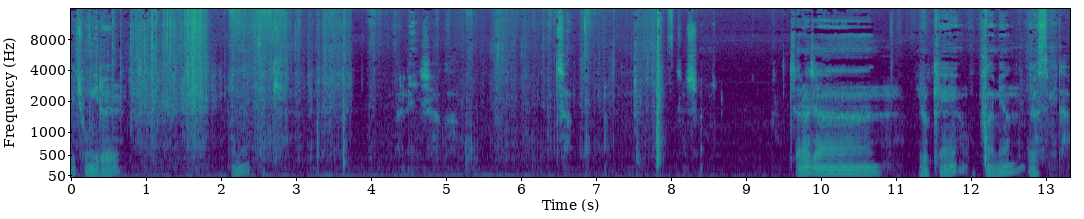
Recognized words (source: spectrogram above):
이 종이를 이렇게. 발렌시아가. 자 잠시만요. 짜라잔. 이렇게 오픈하면 이렇습니다.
